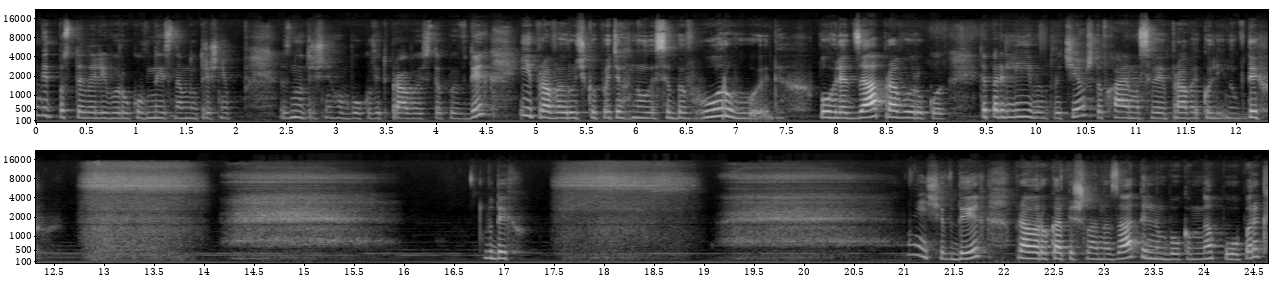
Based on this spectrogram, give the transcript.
Відпустили ліву руку вниз на внутрішню, з внутрішнього боку від правої стопи вдих. І правою ручкою потягнули себе вгору, видих. Погляд за правою рукою. Тепер лівим плечем штовхаємо своє праве коліно. Вдих. Вдих. І ще вдих. Права рука пішла назад, тильним боком на поперек.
